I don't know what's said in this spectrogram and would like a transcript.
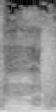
time.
